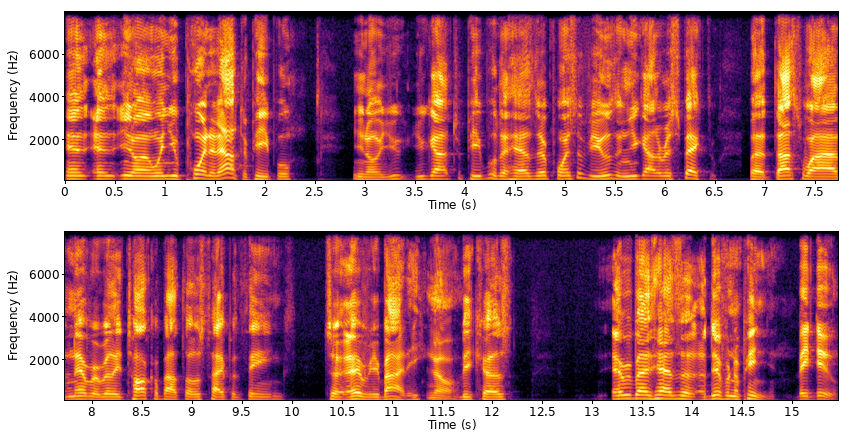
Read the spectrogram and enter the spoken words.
And and you know, and when you point it out to people, you know, you you got your people that has their points of views, and you got to respect them. But that's why I never really talk about those type of things to everybody. No. because everybody has a, a different opinion, They do.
